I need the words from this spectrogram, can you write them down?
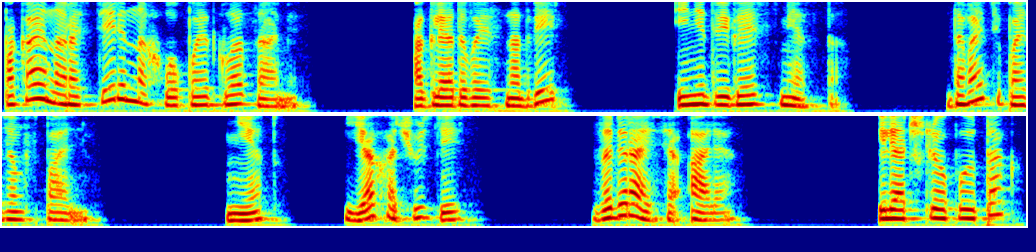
пока она растерянно хлопает глазами, оглядываясь на дверь и не двигаясь с места. «Давайте пойдем в спальню». «Нет, я хочу здесь». «Забирайся, Аля. Или отшлепаю так,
